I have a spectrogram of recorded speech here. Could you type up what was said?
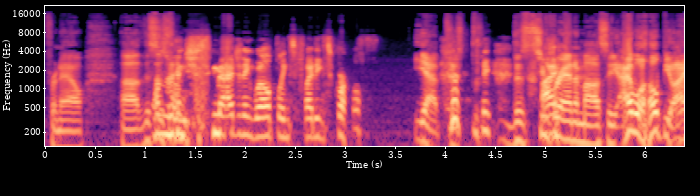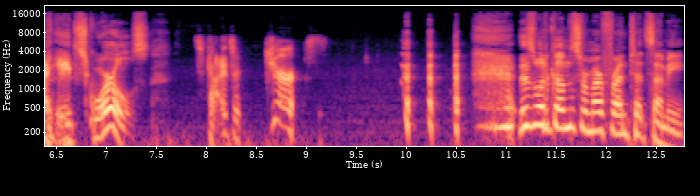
for now. Uh, this is Other from, just imagining whelplings fighting squirrels. Yeah, just the super I- animosity. I will help you. I hate squirrels. These guys are jerks. This one comes from our friend Tetsemi.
